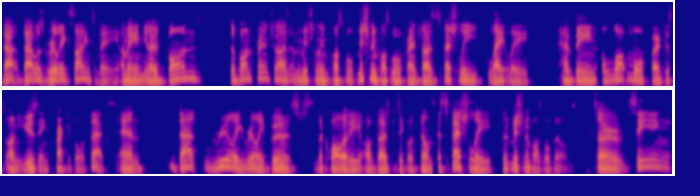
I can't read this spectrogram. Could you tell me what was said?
that that was really exciting to me. I mean, you know, Bond, the Bond franchise and the Mission Impossible Mission Impossible franchise, especially lately, have been a lot more focused on using practical effects. And that really, really boosts the quality of those particular films, especially the Mission Impossible films. So seeing,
